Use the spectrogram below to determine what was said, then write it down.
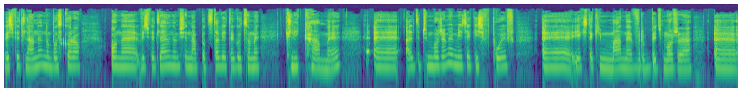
wyświetlane, no bo skoro one wyświetlają nam się na podstawie tego, co my klikamy, e, ale to czy możemy mieć jakiś wpływ, e, jakiś taki manewr, być może e,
